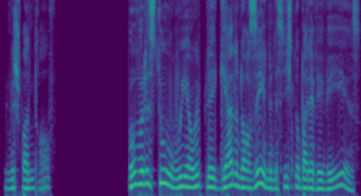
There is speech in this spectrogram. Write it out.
Ich bin gespannt drauf. Wo würdest du Rhea Ripley gerne noch sehen, wenn es nicht nur bei der WWE ist?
